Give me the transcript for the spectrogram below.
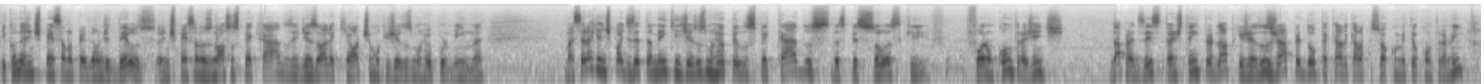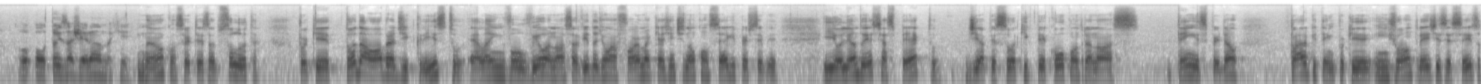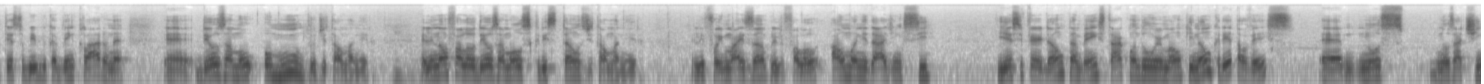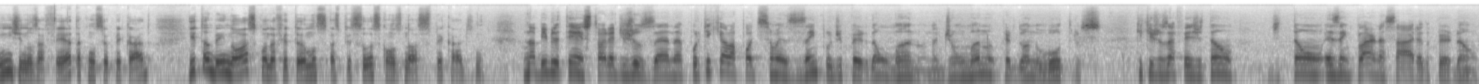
E quando a gente pensa no perdão de Deus, a gente pensa nos nossos pecados e diz: olha, que ótimo que Jesus morreu por mim, né? Mas será que a gente pode dizer também que Jesus morreu pelos pecados das pessoas que foram contra a gente? Dá para dizer isso? Então a gente tem que perdoar, porque Jesus já perdoou o pecado que aquela pessoa cometeu contra mim? Ou estou exagerando aqui? Não, com certeza absoluta. Porque toda a obra de Cristo, ela envolveu a nossa vida de uma forma que a gente não consegue perceber. E olhando esse aspecto de a pessoa que pecou contra nós tem esse perdão, claro que tem, porque em João 3,16 o texto bíblico é bem claro, né? É, Deus amou o mundo de tal maneira. Uhum. Ele não falou Deus amou os cristãos de tal maneira. Ele foi mais amplo, ele falou a humanidade em si. E esse perdão também está quando um irmão que não crê, talvez, é, nos, nos atinge, nos afeta com o seu pecado. E também nós, quando afetamos as pessoas com os nossos pecados. Né? Na Bíblia tem a história de José, né? Por que, que ela pode ser um exemplo de perdão humano, né? de um humano perdoando outros? O que, que José fez de tão de tão exemplar nessa área do perdão?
